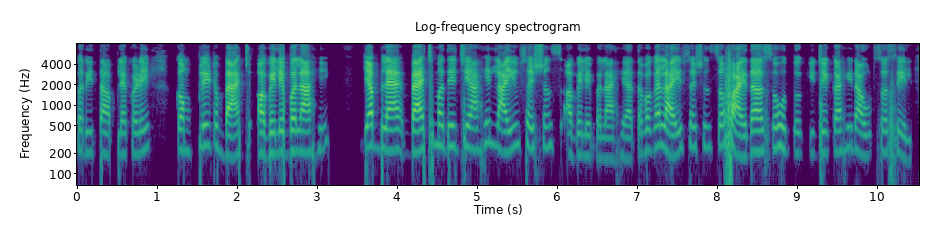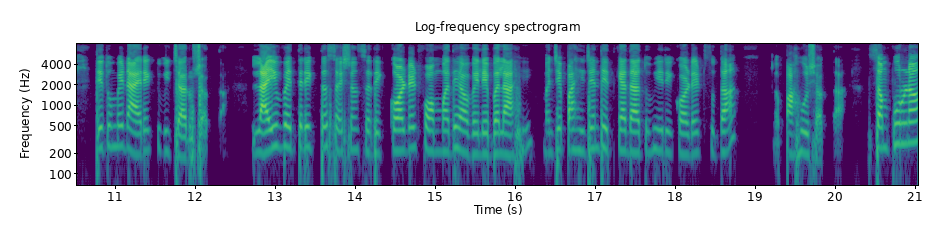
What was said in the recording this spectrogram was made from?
करिता आपल्याकडे कंप्लीट बॅच अवेलेबल आहे. या ब्लॅ बॅचमध्ये जे आहे लाईव्ह सेशन्स अवेलेबल आहे. आता बघा लाईव्ह सेशन्सचा फायदा असं होतो की जे काही डाऊट्स असेल ते तुम्ही डायरेक्ट विचारू शकता. लाईव्ह व्यतिरिक्त सेशन्स रेकॉर्डेड फॉर्ममध्ये अवेलेबल आहे. म्हणजे पाहिजे तितक्यादा तुम्ही रेकॉर्डेड सुद्धा पाहू शकता. संपूर्ण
